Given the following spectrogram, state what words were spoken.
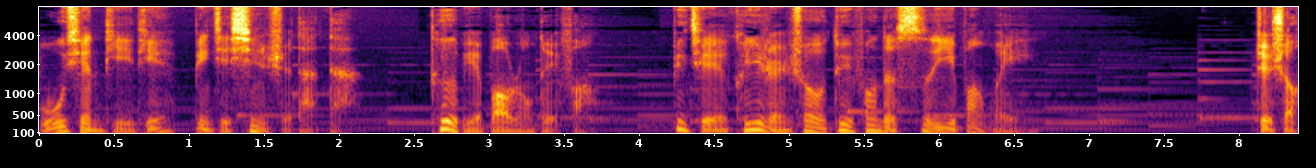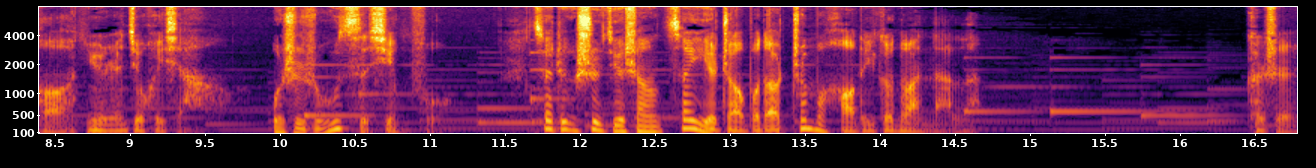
无限体贴并且信誓旦旦，特别包容对方，并且可以忍受对方的肆意妄为。这时候，女人就会想：我是如此幸福，在这个世界上再也找不到这么好的一个暖男了。可是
